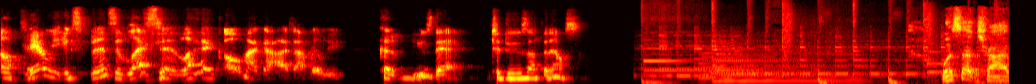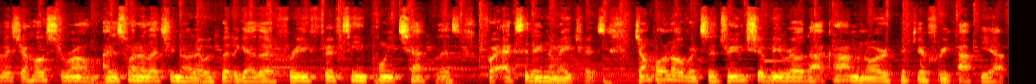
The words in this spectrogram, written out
a, a very expensive lesson. Like, oh my gosh, I really could have used that to do something else. What's up, tribe? It's your host, Jerome. I just want to let you know that we put together a free 15 point checklist for exiting the matrix. Jump on over to dreamshouldbereal.com in order to pick your free copy up.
